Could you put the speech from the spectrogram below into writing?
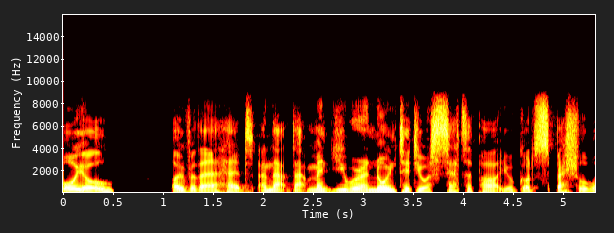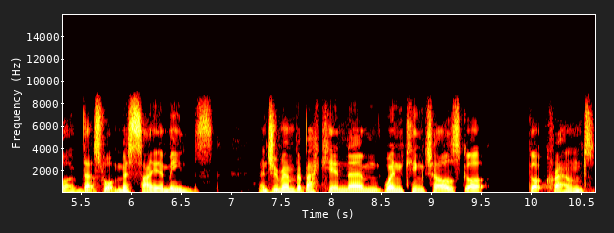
oil over their head. And that, that meant you were anointed, you were set apart, you're God's special one. That's what Messiah means. And do you remember back in um, when King Charles got, got crowned?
